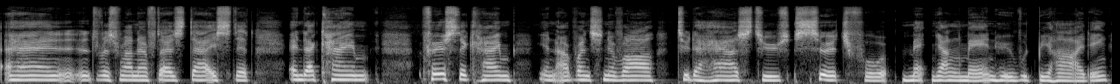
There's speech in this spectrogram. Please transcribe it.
And it was one of those days that, and I came, first I came, you know, once in a while to the house to search for young men who would be hiding,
